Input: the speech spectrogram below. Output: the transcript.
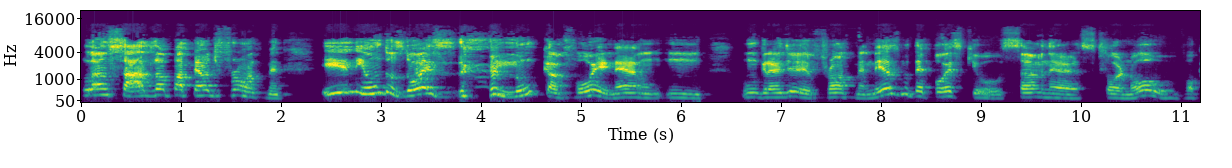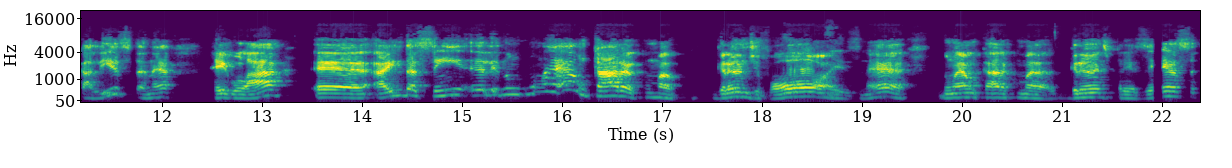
lançados ao papel de frontman. E nenhum dos dois nunca foi né, um, um, um, grande frontman. Mesmo depois que o Sumner se tornou vocalista, né, regular, é, ainda assim ele não, não é um cara com uma grande voz, né? não é um cara com uma grande presença.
